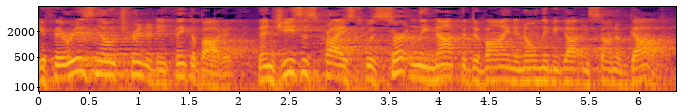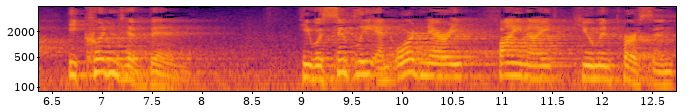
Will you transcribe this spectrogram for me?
If there is no Trinity, think about it, then Jesus Christ was certainly not the divine and only begotten Son of God. He couldn't have been. He was simply an ordinary, finite human person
